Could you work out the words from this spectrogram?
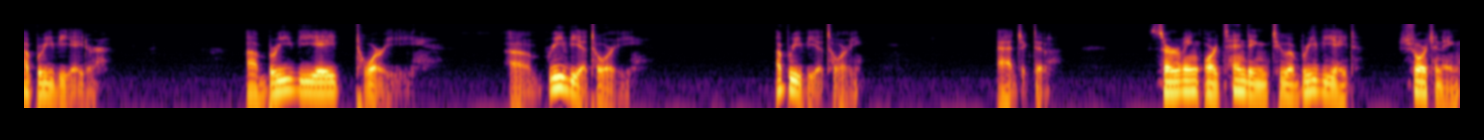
Abbreviator. Abbreviatory. Abbreviatory. Abbreviatory. Adjective. Serving or tending to abbreviate, shortening,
